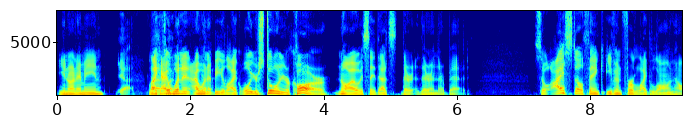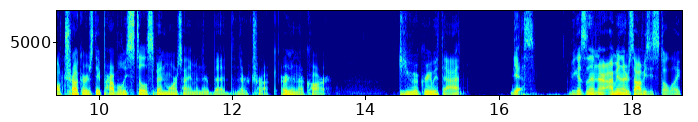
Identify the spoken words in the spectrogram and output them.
You know what I mean? Yeah. Like I wouldn't mean, I wouldn't be like, well, you're still in your car. No, I would say that's they're they're in their bed. So I still think even for like long haul truckers, they probably still spend more time in their bed than their truck or than their car. Do you agree with that? Yes. Because then there I mean there's obviously still like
